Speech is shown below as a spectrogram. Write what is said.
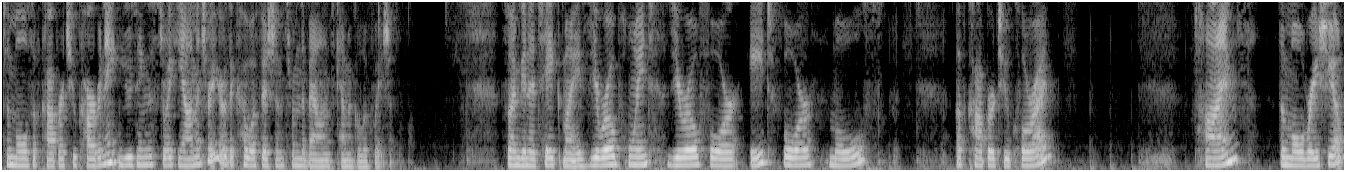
to moles of copper 2 carbonate using the stoichiometry or the coefficients from the balanced chemical equation. So I'm going to take my 0.0484 moles of copper 2 chloride times the mole ratio.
